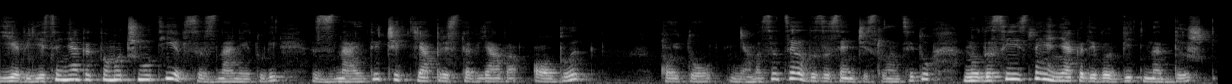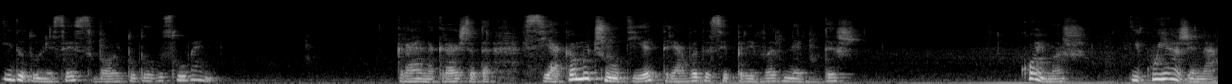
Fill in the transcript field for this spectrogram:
Яви ли се някаква мъчнотия в съзнанието ви, знайте, че тя представлява облак, който няма за цел да засенчи слънцето, но да се излее някъде във вид на дъжд и да донесе своето благословение. Края на краищата, всяка мъчнотия трябва да се превърне в дъжд. Кой мъж и коя жена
